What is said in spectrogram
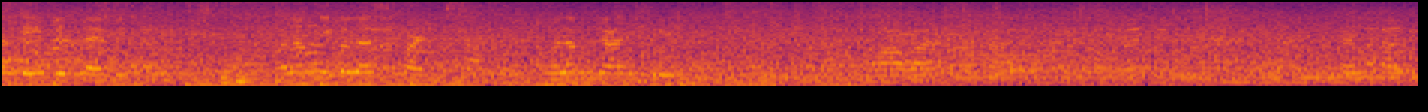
Walang David Levitan. Walang Nicholas Sparks. Walang John Green. Kawawa na tayo. Pero marami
